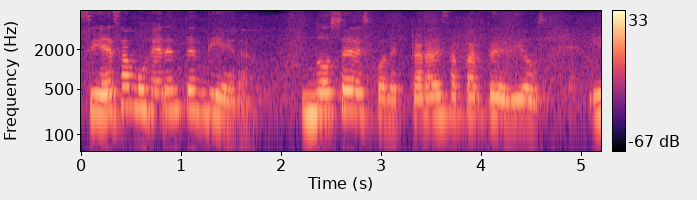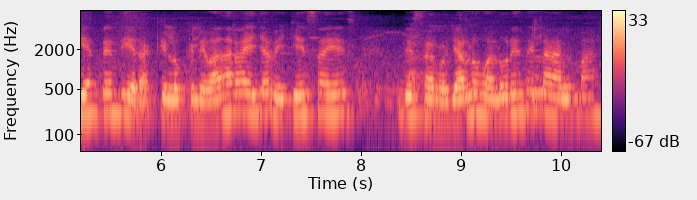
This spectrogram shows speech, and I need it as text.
si esa mujer entendiera, no se desconectara de esa parte de Dios y entendiera que lo que le va a dar a ella belleza es desarrollar los valores del alma,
